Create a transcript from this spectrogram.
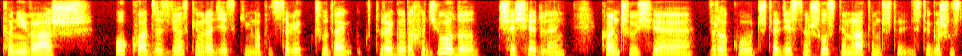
ponieważ układ ze Związkiem Radzieckim, na podstawie którego dochodziło do przesiedleń, kończył się w roku 46, latem 46,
